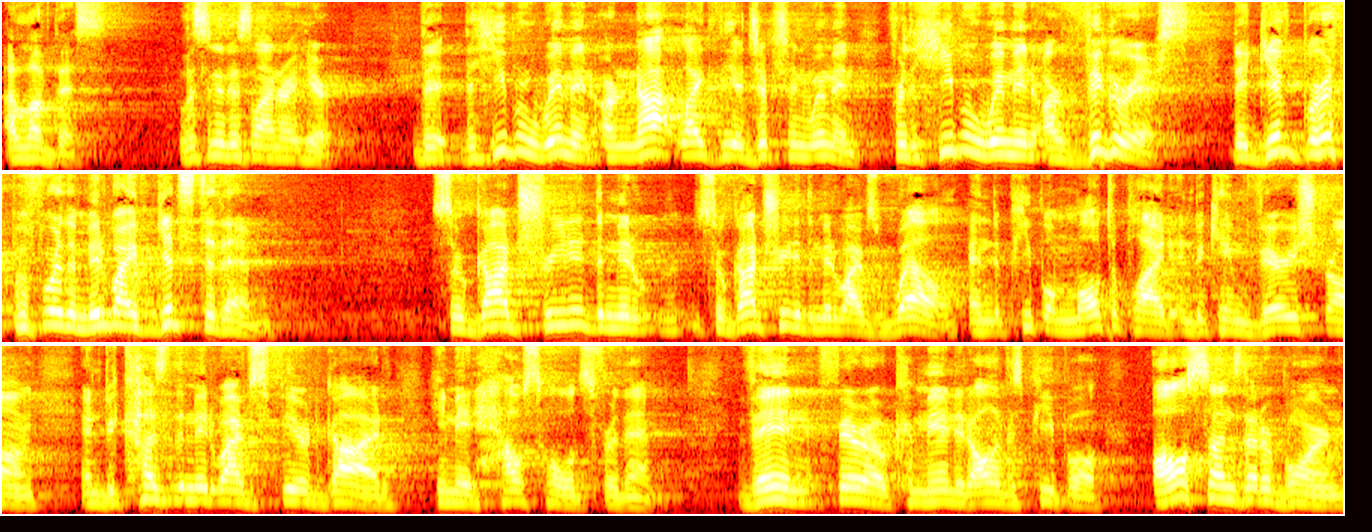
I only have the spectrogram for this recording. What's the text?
I love this. Listen to this line right here the, the Hebrew women are not like the Egyptian women, for the Hebrew women are vigorous. They give birth before the midwife gets to them. So God treated the mid, so God treated the midwives well, and the people multiplied and became very strong. And because the midwives feared God, he made households for them. Then Pharaoh commanded all of his people, all sons that are born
